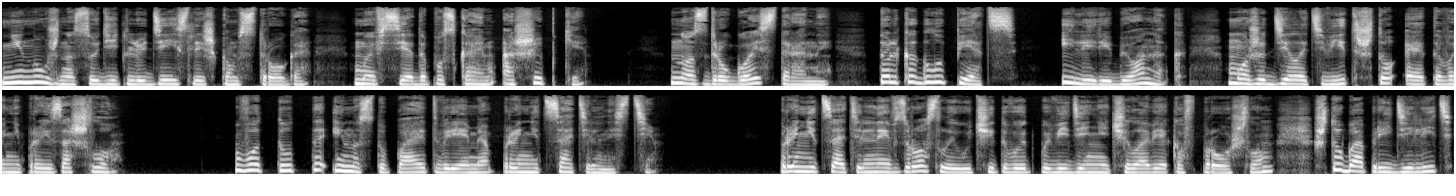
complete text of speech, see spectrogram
Не нужно судить людей слишком строго, мы все допускаем ошибки. Но, с другой стороны, только глупец или ребенок может делать вид, что этого не произошло. Вот тут-то и наступает время проницательности. Проницательные взрослые учитывают поведение человека в прошлом, чтобы определить,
